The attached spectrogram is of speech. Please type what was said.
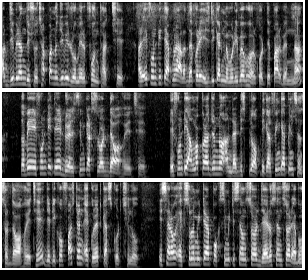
আট জিবি র্যাম দুশো ছাপ্পান্ন জিবি রোমের ফোন থাকছে। আর এই ফোনটিতে আপনারা আলাদা করে এইচডি কার্ড মেমোরি ব্যবহার করতে পারবেন না। তবে এই ফোনটিতে ডুয়েল সিম কার্ড স্লট দেওয়া হয়েছে। এই ফোনটি আনলক করার জন্য under display optical fingerprint sensor দেওয়া হয়েছে, যেটি খুব ফাস্ট অ্যান্ড অ্যাকুরেট কাজ করছিল। এছাড়াও accelerometer proximity sensor gyro sensor এবং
